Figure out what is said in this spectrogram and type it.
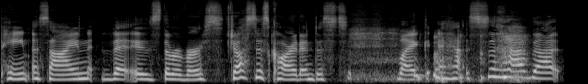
paint a sign that is the reverse justice card and just like ha- have that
